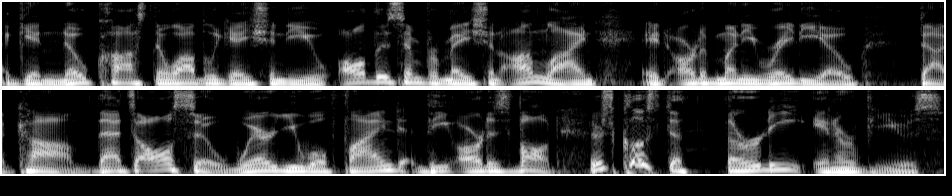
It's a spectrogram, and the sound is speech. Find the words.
Again, no cost, no obligation to you. All this information online at artofmoneyradio.com. That's also where you will find the Artist Vault. There's close to 30 interviews.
